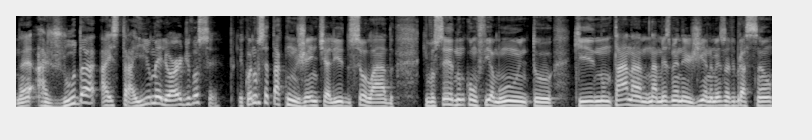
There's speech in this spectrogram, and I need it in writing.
né, ajuda a extrair o melhor de você. Porque quando você tá com gente ali do seu lado, que você não confia muito, que não tá na, na mesma energia, na mesma vibração,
